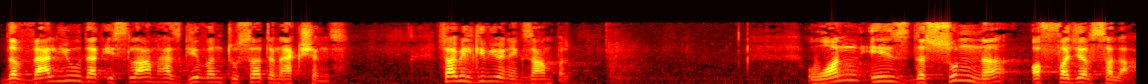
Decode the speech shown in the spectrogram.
the value that Islam has given to certain actions. So I will give you an example. One is the sunnah of Fajr Salah.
